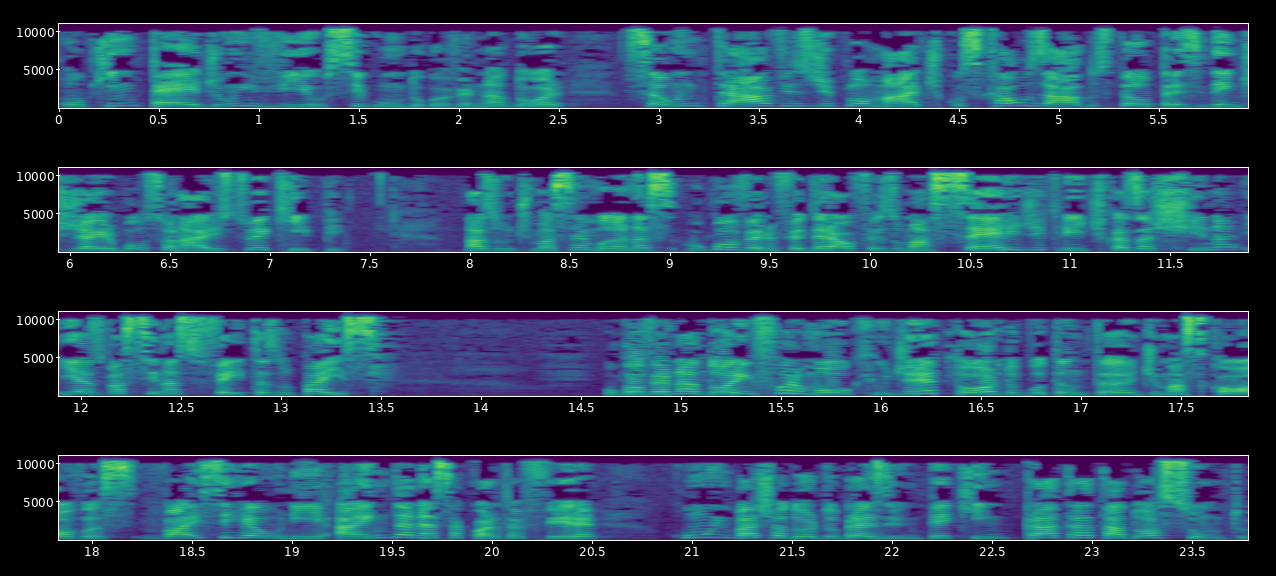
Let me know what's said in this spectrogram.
O que impede o envio, segundo o governador, são entraves diplomáticos causados pelo presidente Jair Bolsonaro e sua equipe. Nas últimas semanas, o governo federal fez uma série de críticas à China e às vacinas feitas no país. O governador informou que o diretor do Butantan, Dimas Covas, vai se reunir ainda nesta quarta-feira com o embaixador do Brasil em Pequim para tratar do assunto.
